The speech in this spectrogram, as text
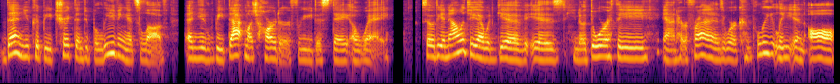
then you could be tricked into believing it's love, and it will be that much harder for you to stay away. So the analogy I would give is, you know, Dorothy and her friends were completely in awe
